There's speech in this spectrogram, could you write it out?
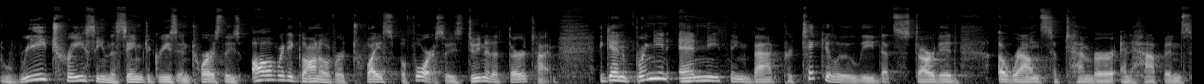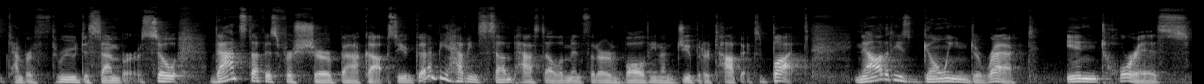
retracing the same degrees in Taurus that he's already gone over twice before. So he's doing it a third time. Again, bringing anything back, particularly that started around September and happened September through December. So that stuff is for sure back up. So you're going to be having some past elements that are involving on Jupiter topics. But now that he's going direct in Taurus,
